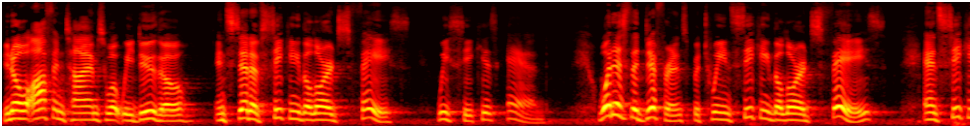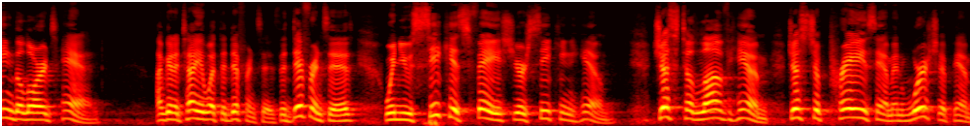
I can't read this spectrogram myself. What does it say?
You know, oftentimes what we do, though, instead of seeking the Lord's face, we seek His hand. What is the difference between seeking the Lord's face and seeking the Lord's hand? I'm going to tell you what the difference is. The difference is when you seek His face, you're seeking Him just to love Him, just to praise Him and worship Him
